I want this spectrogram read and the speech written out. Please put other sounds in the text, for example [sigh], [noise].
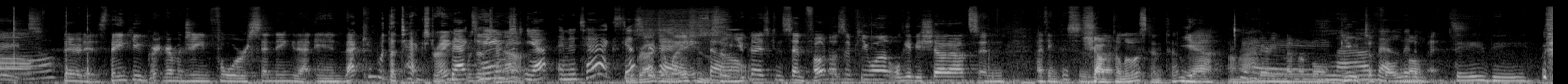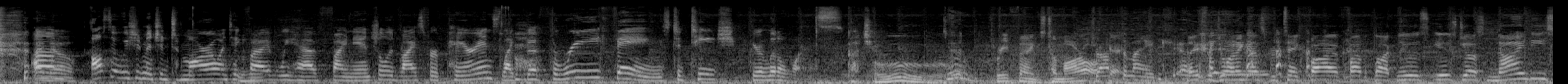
There it is. Thank you, Great Grandma Jean, for sending that in. That came with a text, right? That Was a came, text? yeah, in a text yesterday. Congratulations. So, So you guys can send photos if you want. We'll give you shout outs, and I think this is Shout uh, to Lewiston, too. Yeah, All right. very memorable, Love beautiful that little moment. Baby. [laughs] I Um, know. also, we should mention tomorrow on Take Mm-hmm. Five, we have financial advice for parents, like the [gasps] three things to teach your little ones. Gotcha. Ooh. Three things. Tomorrow, Drop okay. the mic. Thanks for [laughs] joining us for Take Five. 5 o'clock news is just 90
